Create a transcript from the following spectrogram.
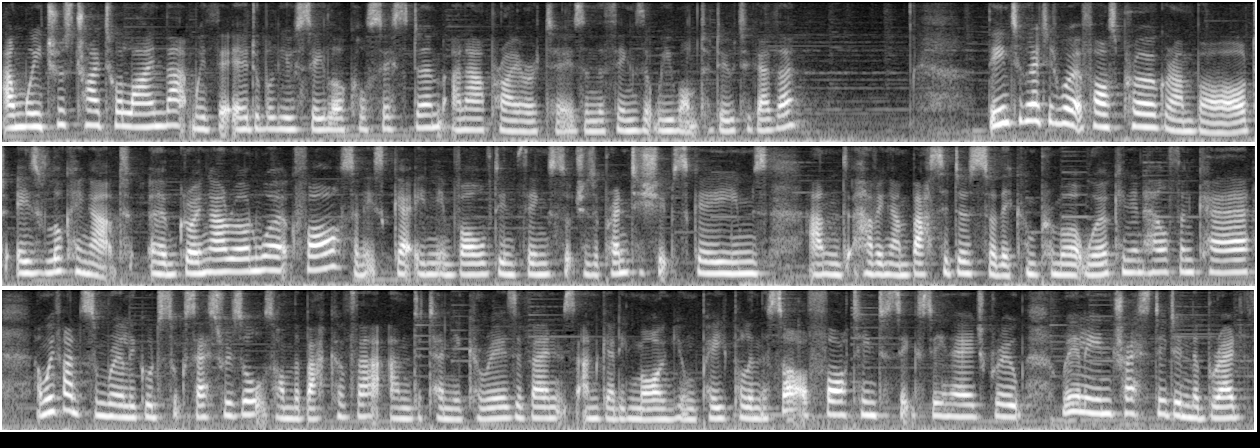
and we just tried to align that with the AWC local system and our priorities and the things that we want to do together. The Integrated Workforce Programme Board is looking at um, growing our own workforce and it's getting involved in things such as apprenticeship schemes and having ambassadors so they can promote working in health and care. And we've had some really good success results on the back of that and attending careers events and getting more young people in the sort of 14 to 16 age group really interested in the breadth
